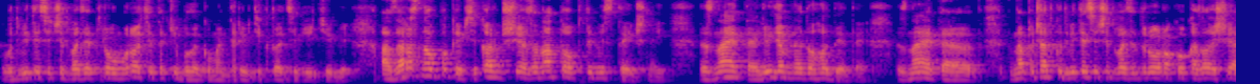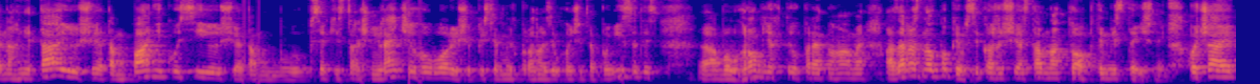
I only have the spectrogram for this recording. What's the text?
В 2022 році такі були коментарі в Тіктоці в Ютубі. А зараз навпаки, всі кажуть, що я занадто оптимістичний. Знаєте, людям не догодити. Знаєте, на початку 2022 року казали, що я нагнітаю, що я там паніку сію, що я там всякі страшні речі говорю, що після моїх прогнозів хочеться повіситись або в гроб лягти вперед ногами. А зараз навпаки, всі кажуть, що я став надто оптимістичний. Хоча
